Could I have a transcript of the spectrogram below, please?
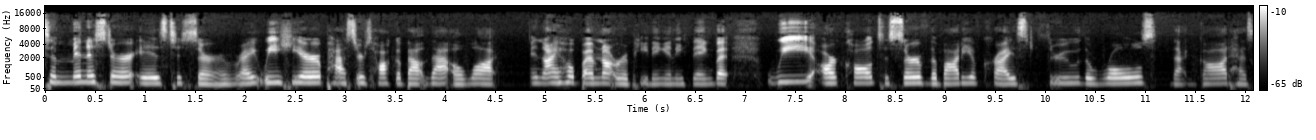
To minister is to serve, right? We hear pastors talk about that a lot, and I hope I'm not repeating anything, but we are called to serve the body of Christ through the roles that God has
